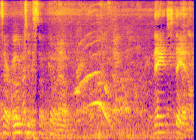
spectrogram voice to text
That's our ode to the sun coming out. Nate Stan.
